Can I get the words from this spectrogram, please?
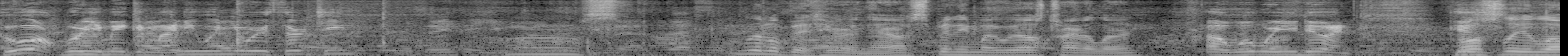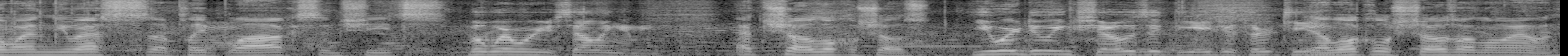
Cool. Were you making money when you were 13? Uh, s- a little bit here and there. I was spinning my wheels trying to learn. Oh, what were you doing? Mostly low-end U.S. Uh, plate blocks and sheets. But where were you selling? I mean, at show, local shows. You were doing shows at the age of 13. Yeah, local shows on Long Island.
